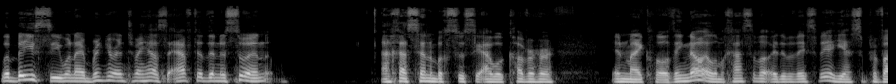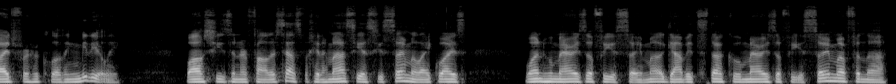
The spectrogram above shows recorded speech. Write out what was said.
Labesi, when I bring her into my house after the Nisuin, I will cover her in my clothing. No, he has to provide for her clothing immediately while she's in her father's house. Likewise, one who marries off a Yisoima, a Gabit who marries off a Yisoima from the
